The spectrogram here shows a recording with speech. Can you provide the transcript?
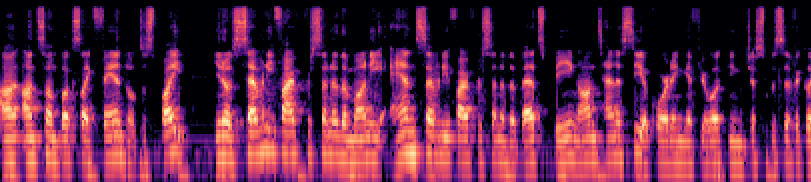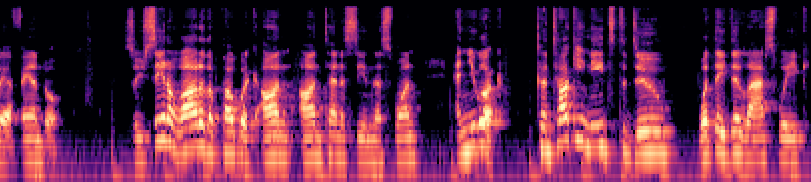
on, on some books like FanDuel, despite you know, 75% of the money and 75% of the bets being on Tennessee, according if you're looking just specifically at FanDuel. So you're seeing a lot of the public on on Tennessee in this one. And you look, Kentucky needs to do what they did last week,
